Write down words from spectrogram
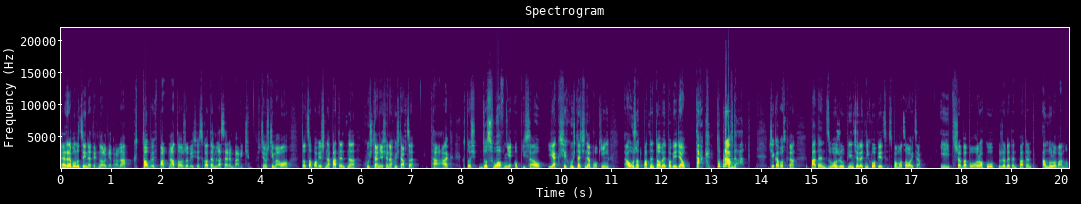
Rewolucyjna technologia, prawda? Kto by wpadł na to, żeby się z kotem laserem bawić? Wciąż ci mało? To co powiesz na patent na huśtanie się na huśtawce? Tak, ktoś dosłownie opisał, jak się huśtać na boki, a urząd patentowy powiedział: Tak, to prawda! Ciekawostka. Patent złożył pięcioletni chłopiec z pomocą ojca. I trzeba było roku, żeby ten patent anulowano.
